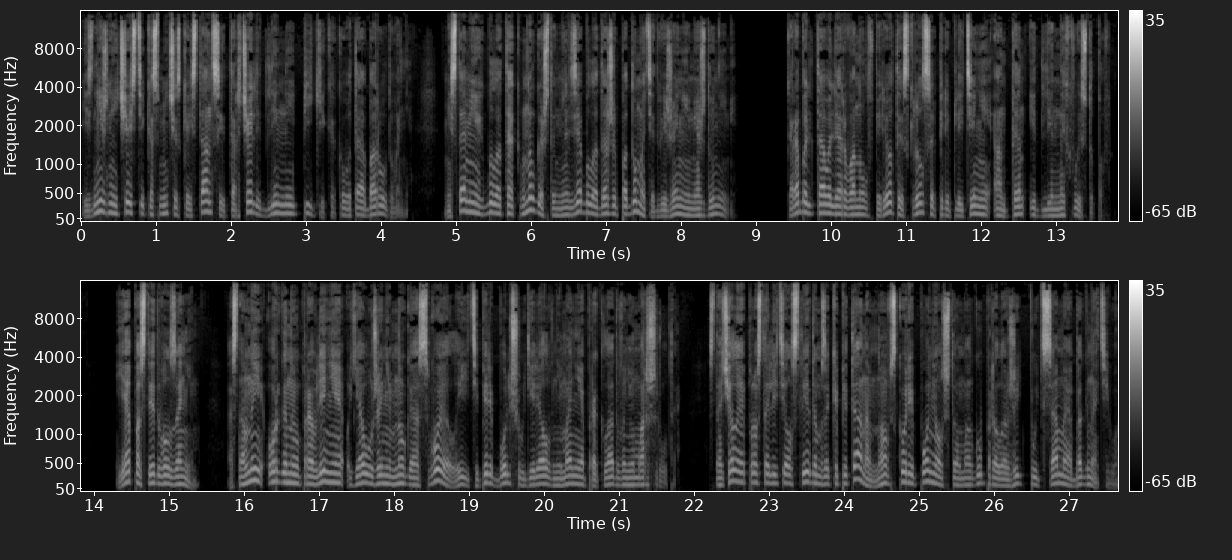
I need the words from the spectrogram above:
Из нижней части космической станции торчали длинные пики какого-то оборудования. Местами их было так много, что нельзя было даже подумать о движении между ними. Корабль Таваля рванул вперед и скрылся в переплетении антенн и длинных выступов. Я последовал за ним. Основные органы управления я уже немного освоил и теперь больше уделял внимание прокладыванию маршрута. Сначала я просто летел следом за капитаном, но вскоре понял, что могу проложить путь сам и обогнать его.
